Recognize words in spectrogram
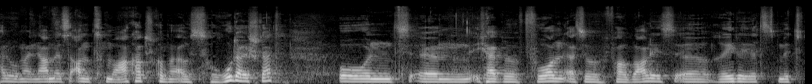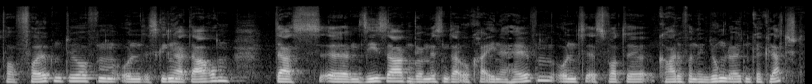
hallo, mein Name ist Arndt Markert, ich komme aus Rudolstadt. Und ähm, ich habe vorhin, also Frau Warles äh, Rede jetzt mit verfolgen dürfen. Und es ging ja darum, dass äh, Sie sagen, wir müssen der Ukraine helfen und es wurde gerade von den jungen Leuten geklatscht.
